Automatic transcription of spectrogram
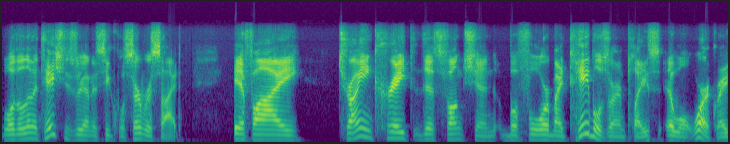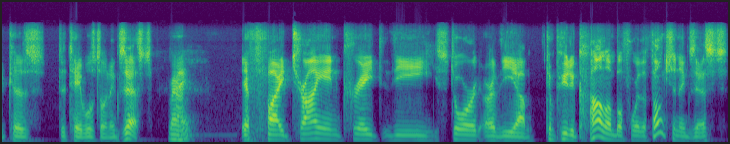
Well, the limitations are on the SQL Server side. If I try and create this function before my tables are in place, it won't work, right? Because the tables don't exist Right. If I try and create the stored or the um, computed column before the function exists,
